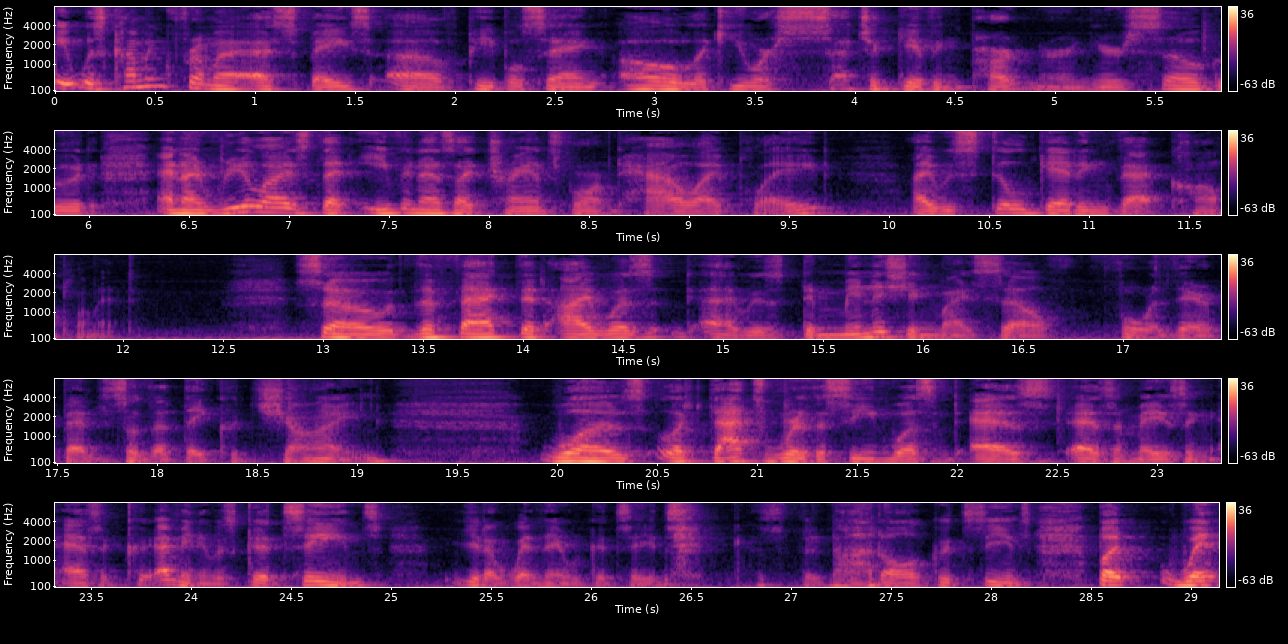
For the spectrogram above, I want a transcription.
it was coming from a, a, space of people saying, "Oh, like you are such a giving partner and you're so good." And I realized that even as I transformed how I played, I was still getting that compliment. So the fact that I was I was diminishing myself for their benefit so that they could shine was like that's where the scene wasn't as as amazing as it could. I mean, it was good scenes, you know, when they were good scenes. they're not all good scenes. But when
